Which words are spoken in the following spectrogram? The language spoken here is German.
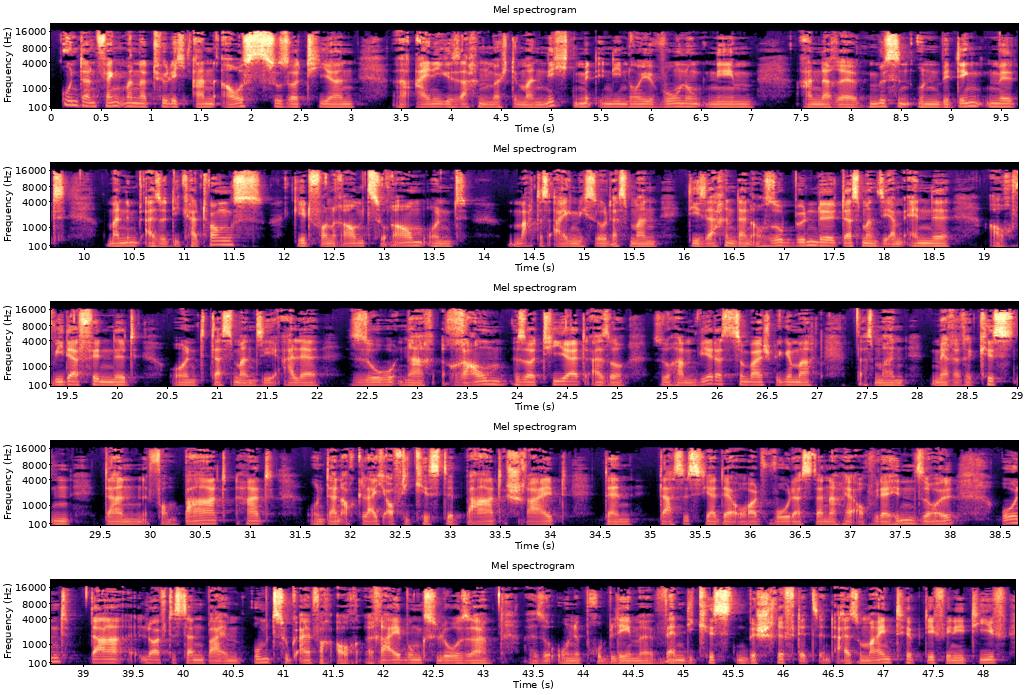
Und dann fängt man natürlich an auszusortieren. Äh, einige Sachen möchte man nicht mit in die neue Wohnung nehmen, andere müssen unbedingt mit. Man nimmt also die Kartons, geht von Raum zu Raum und macht es eigentlich so, dass man die Sachen dann auch so bündelt, dass man sie am Ende auch wiederfindet und dass man sie alle so nach Raum sortiert. Also so haben wir das zum Beispiel gemacht, dass man mehrere Kisten dann vom Bad hat und dann auch gleich auf die Kiste Bad schreibt, denn das ist ja der Ort, wo das dann nachher auch wieder hin soll. Und da läuft es dann beim Umzug einfach auch reibungsloser, also ohne Probleme, wenn die Kisten beschriftet sind. Also mein Tipp definitiv,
